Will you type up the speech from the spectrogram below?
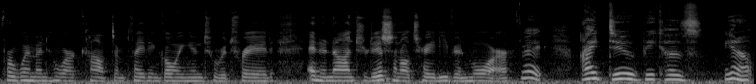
for women who are contemplating going into a trade and a non traditional trade even more? Right. I do because, you know,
